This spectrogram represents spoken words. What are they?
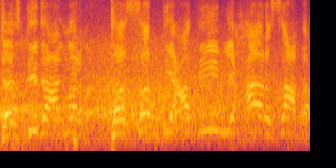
تسديد على المرمى تصدي عظيم لحارس أعظم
